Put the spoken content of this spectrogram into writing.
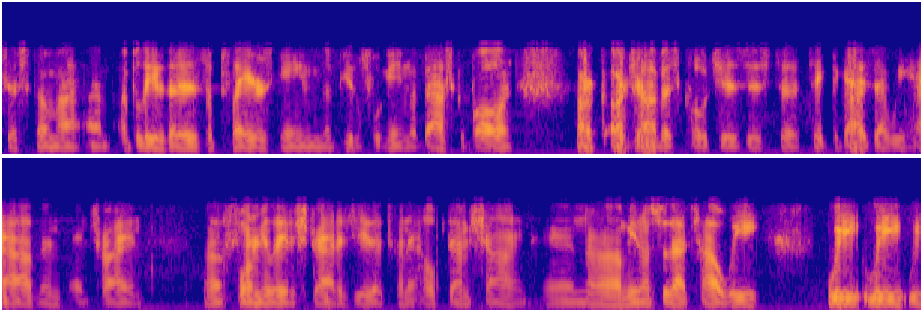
system. I, I, believe that it is a players' game, the beautiful game of basketball, and our our job as coaches is to take the guys that we have and and try and uh, formulate a strategy that's going to help them shine. And um, you know, so that's how we we we we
